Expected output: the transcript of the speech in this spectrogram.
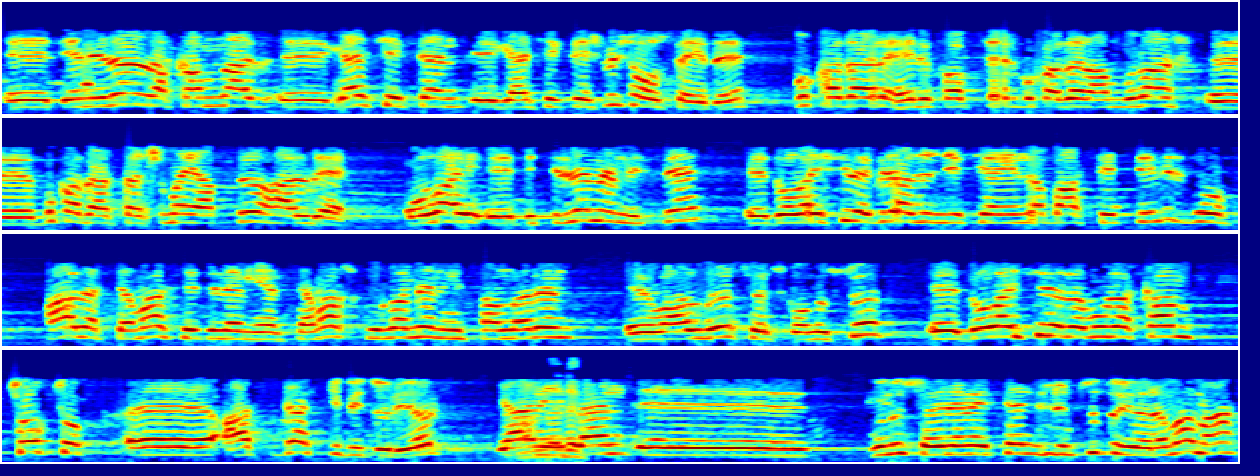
e, denilen rakamlar e, gerçekten e, gerçekleşmiş olsaydı bu kadar helikopter, bu kadar ambulans, e, bu kadar taşıma yaptığı halde olay e, bitirilememişse e, dolayısıyla biraz önceki yayında bahsettiğimiz bu hala temas edilemeyen, temas kurulamayan insanların e, varlığı söz konusu. E, dolayısıyla da bu rakam çok çok e, artacak gibi duruyor. Yani Anladım. ben e, bunu söylemekten üzüntü duyuyorum ama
